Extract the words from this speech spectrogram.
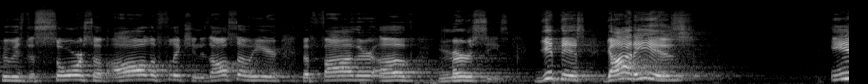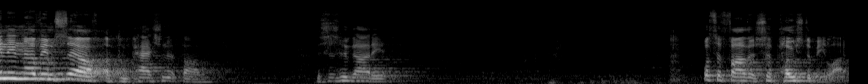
who is the source of all affliction is also here the Father of mercies. Get this God is, in and of himself, a compassionate Father. This is who God is. What's a father supposed to be like?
